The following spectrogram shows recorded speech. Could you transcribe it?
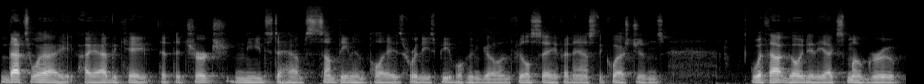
that's why I, I, advocate that the church needs to have something in place where these people can go and feel safe and ask the questions without going to the Exmo group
